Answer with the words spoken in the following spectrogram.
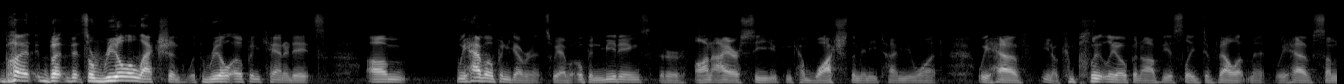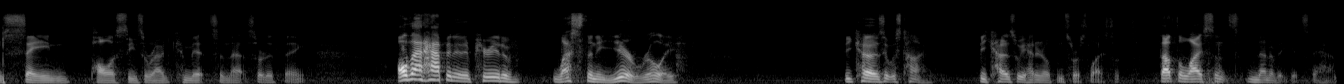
but, but it's a real election with real open candidates. Um, we have open governance. We have open meetings that are on IRC. You can come watch them anytime you want. We have, you know, completely open, obviously, development. We have some sane policies around commits and that sort of thing. All that happened in a period of less than a year, really, because it was time, because we had an open source license. Without the license, none of it gets to happen.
